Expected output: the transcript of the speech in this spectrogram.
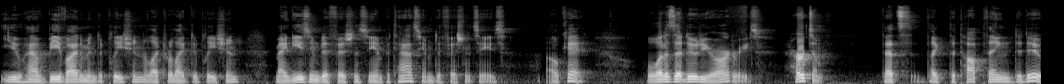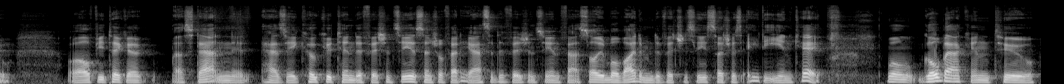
you have B vitamin depletion, electrolyte depletion, magnesium deficiency, and potassium deficiencies. Okay, well, what does that do to your arteries? Hurts them. That's like the top thing to do. Well, if you take a, a statin, it has a CoQ10 deficiency, essential fatty acid deficiency, and fat soluble vitamin deficiency, such as A, D, E, and K. Well, go back into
